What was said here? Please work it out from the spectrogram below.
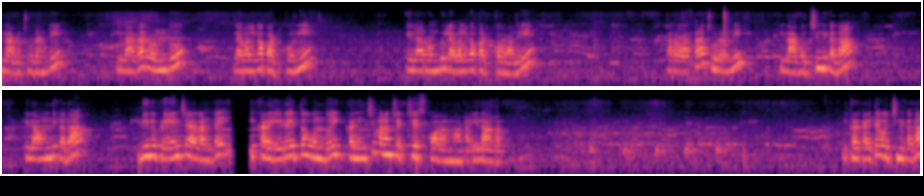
ఇలాగ చూడండి. ఇలాగ రెండు లెవెల్గా పట్టుకొని ఇలా రెండు లెవెల్గా పట్టుకోవాలి. తర్వాత చూడండి ఇలాగ వచ్చింది కదా. ఇలా ఉంది కదా? దీన్ని ఇప్పుడు ఏం చేయాలంటే ఇక్కడ ఏదైతే ఉందో ఇక్కడ నుంచి మనం చెక్ చేసుకోవాలన్నమాట ఇలాగా. ఇక్కడికైతే వచ్చింది కదా?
